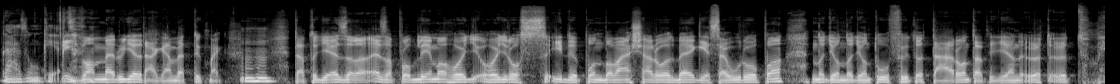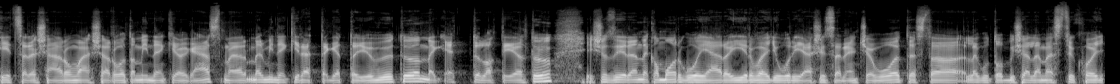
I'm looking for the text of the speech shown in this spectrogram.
gázunkért. Így van, mert ugye drágán vettük meg. Uh-huh. Tehát ugye ez a, ez a probléma, hogy, hogy rossz időpontban vásárolt be egész Európa, nagyon-nagyon túlfűtött áron, tehát egy ilyen 5-7-szeres áron vásárolta mindenki a gáz, mert, mert mindenki rettegett a jövőtől, meg ettől a téltől, és azért ennek a margójára írva egy óriási szerencse volt, ezt a legutóbb is elemeztük, hogy,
